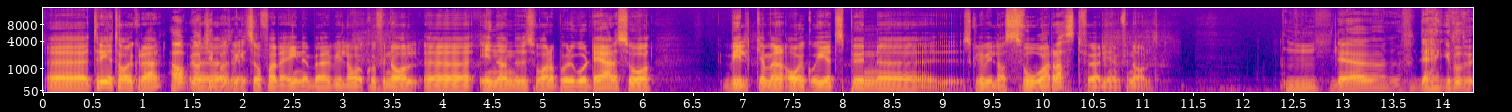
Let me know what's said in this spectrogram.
Eh, 3-1 AIK där. Ja, jag tippar Eh, det. vilket i så fall innebär Villa AIK i final. Eh, innan du svarar på hur det går där så vilka mellan AIK och Edsbyn eh, skulle vilja ha svårast för i en final? Mm, det, det hänger på,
